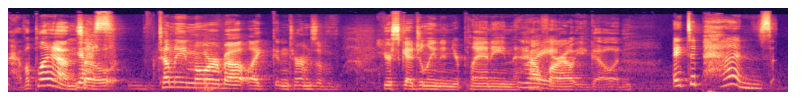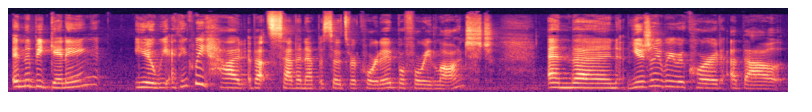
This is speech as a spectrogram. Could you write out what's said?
have a plan. Yes. So tell me more about like in terms of your scheduling and your planning, how right. far out you go and it depends. In the beginning, you know, we I think we had about 7 episodes recorded before we launched. And then usually we record about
